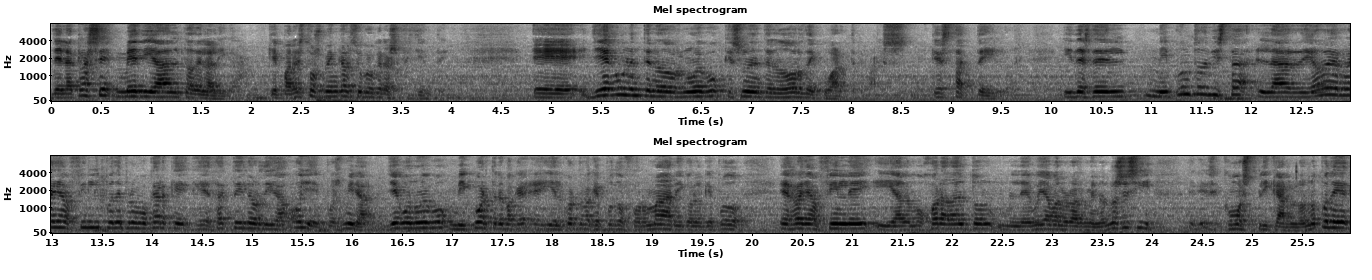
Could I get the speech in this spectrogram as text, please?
de la clase media alta de la liga, que para estos Bengals yo creo que era suficiente. Eh, llega un entrenador nuevo que es un entrenador de quarterbacks, que es Zach Taylor y desde mi punto de vista, la llegada de Ryan Finley puede provocar que, que Zach Taylor diga, oye, pues mira, llego nuevo, mi quarterback y el quarterback que puedo formar y con el que puedo es Ryan Finley y a lo mejor a Dalton le voy a valorar menos. No sé si cómo explicarlo. No puede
